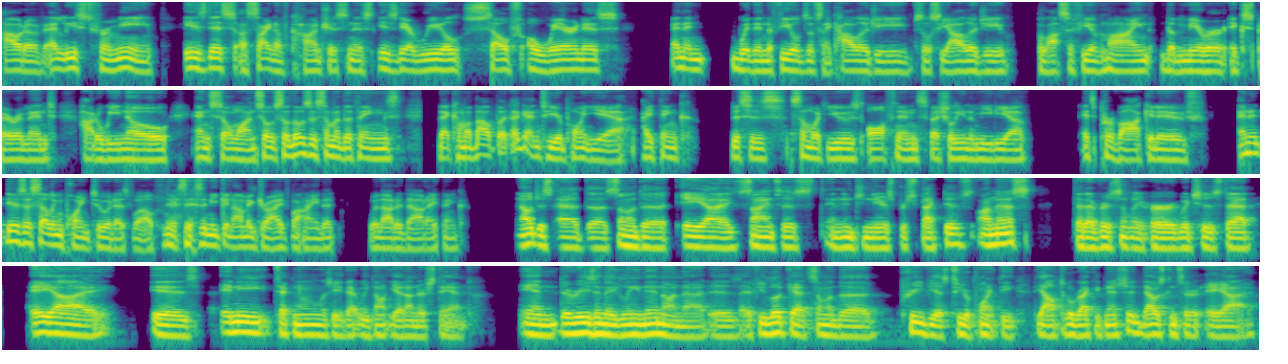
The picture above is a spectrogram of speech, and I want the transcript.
out of, at least for me. Is this a sign of consciousness? Is there real self awareness? And then within the fields of psychology, sociology, philosophy of mind, the mirror experiment, how do we know, and so on. So, so those are some of the things that come about. But again, to your point, yeah, I think this is somewhat used often, especially in the media. It's provocative, and it, there's a selling point to it as well. There's, there's an economic drive behind it, without a doubt. I think. And I'll just add uh, some of the AI scientists and engineers' perspectives on this that I've recently heard, which is that AI is any technology that we don't yet understand. And the reason they lean in on that is if you look at some of the previous, to your point, the, the optical recognition, that was considered AI.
